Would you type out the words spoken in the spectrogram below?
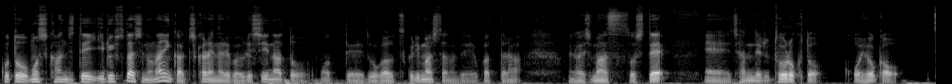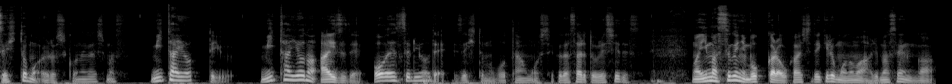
ことをもし感じている人たちの何か力になれば嬉しいなと思って動画を作りましたので、よかったらお願いします。そして、えーチャンネル登録と高評価をぜひともよろしくお願いします。見たよっていう、見たよの合図で応援するようで、ぜひともボタンを押してくださると嬉しいです。まあ、今すぐに僕からお返しできるものもありませんが、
